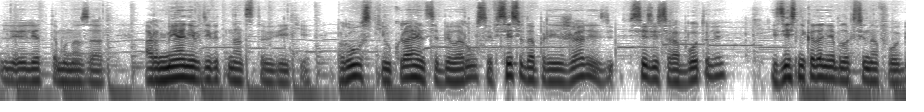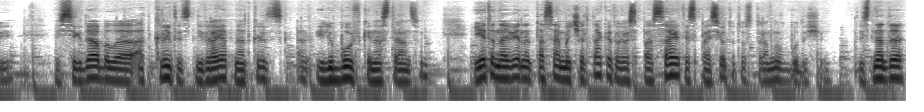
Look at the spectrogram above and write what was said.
лет тому назад, армяне в 19 веке, русские, украинцы, белорусы, все сюда приезжали, все здесь работали, и здесь никогда не было ксенофобии. И всегда была открытость, невероятная открытость и любовь к иностранцам. И это, наверное, та самая черта, которая спасает и спасет эту страну в будущем. То есть надо...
